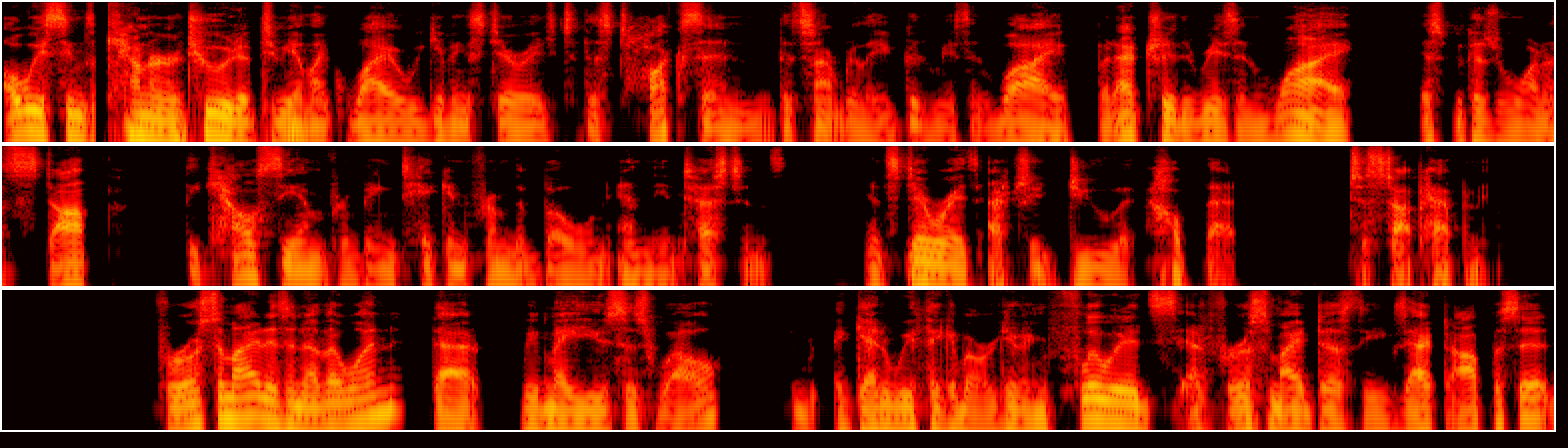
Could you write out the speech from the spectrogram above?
always seems counterintuitive to me. I'm like, why are we giving steroids to this toxin? That's not really a good reason why. But actually, the reason why is because we want to stop the calcium from being taken from the bone and the intestines. And steroids actually do help that to stop happening. Furosemide is another one that we may use as well. Again, we think about we're giving fluids, and furosemide does the exact opposite.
